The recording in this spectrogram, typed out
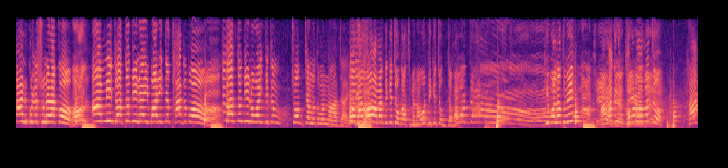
কান খুলে শুনে রাখো। আমি যতদিন এই বাড়িতে থাকব হ্যাঁ। ততদিন ওই দিকে চোখ যেন তোমার না যায়। আমার দিকে চোখ আসবে না ওর দিকে চোখ যাবে। কি বলো তুমি? আমাকে খবর। বলছো? হ্যাঁ?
